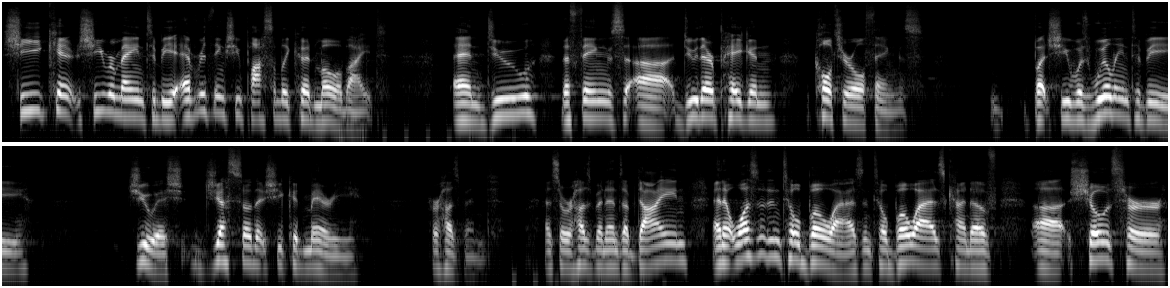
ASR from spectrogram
she can she remained to be everything she possibly could moabite and do the things, uh, do their pagan cultural things. But she was willing to be Jewish just so that she could marry her husband. And so her husband ends up dying. And it wasn't until Boaz, until Boaz kind of uh, shows her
